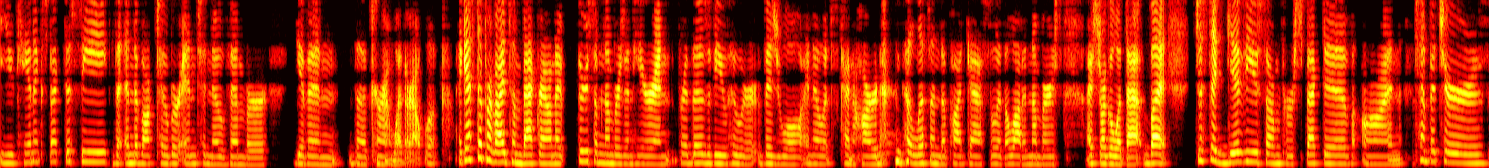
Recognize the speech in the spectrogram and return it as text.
you can expect to see the end of October into November given the current weather outlook. I guess to provide some background, I threw some numbers in here. And for those of you who are visual, I know it's kind of hard to listen to podcasts with a lot of numbers. I struggle with that. But just to give you some perspective on temperatures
